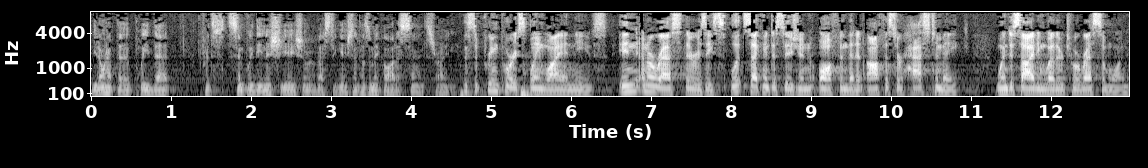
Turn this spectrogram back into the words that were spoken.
you don't have to plead that for simply the initiation of investigation. That doesn't make a lot of sense, right? The Supreme Court explained why in Nieves. In an arrest, there is a split-second decision often that an officer has to make when deciding whether to arrest someone.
